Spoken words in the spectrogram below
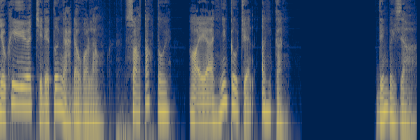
Nhiều khi chỉ để tôi ngả đầu vào lòng, xoa tóc tôi, hỏi à, những câu chuyện ân cần. Đến bây giờ,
